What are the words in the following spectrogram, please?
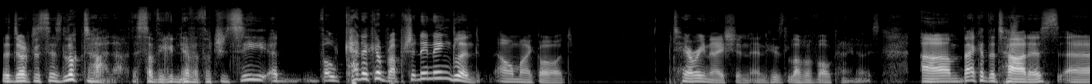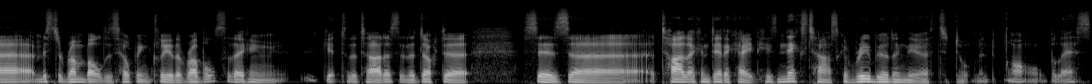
the doctor says, Look, Tyler, there's something you never thought you'd see a volcanic eruption in England. Oh my God. Terry Nation and his love of volcanoes. Um, back at the TARDIS, uh, Mr. Rumbold is helping clear the rubble so they can get to the TARDIS, and the Doctor says uh, Tyler can dedicate his next task of rebuilding the Earth to Dortmun. Oh, bless.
